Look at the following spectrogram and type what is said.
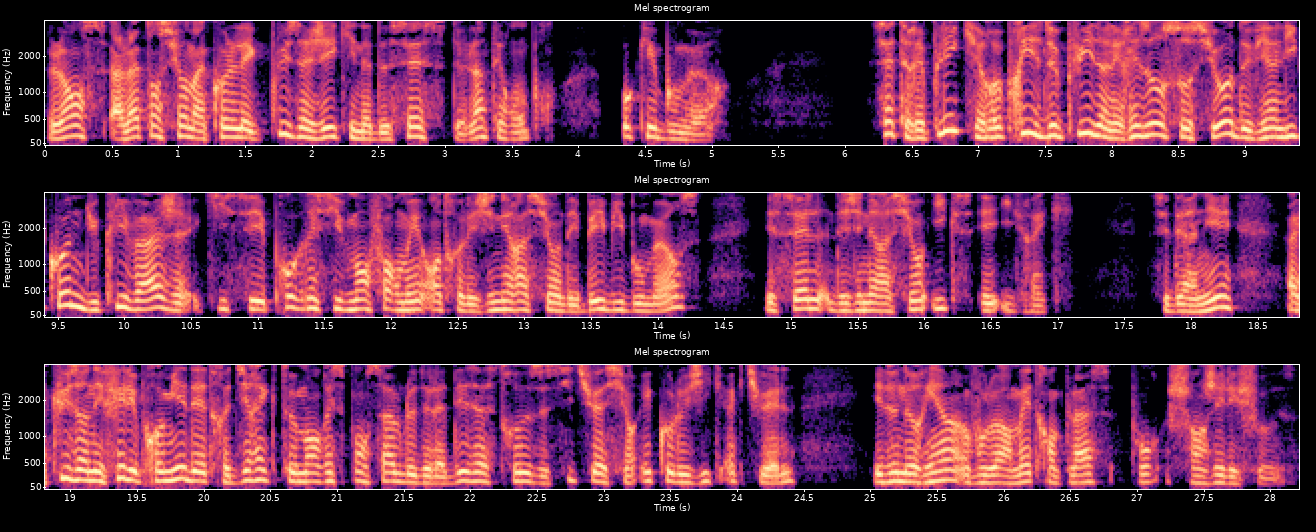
lance à l'attention d'un collègue plus âgé qui n'a de cesse de l'interrompre Ok boomer. Cette réplique, reprise depuis dans les réseaux sociaux, devient l'icône du clivage qui s'est progressivement formé entre les générations des baby boomers et celles des générations X et Y. Ces derniers accusent en effet les premiers d'être directement responsables de la désastreuse situation écologique actuelle et de ne rien vouloir mettre en place pour changer les choses.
